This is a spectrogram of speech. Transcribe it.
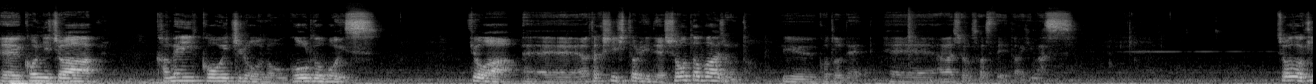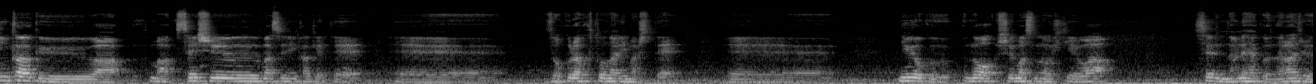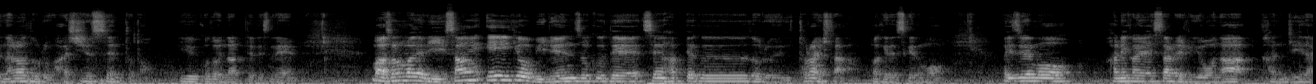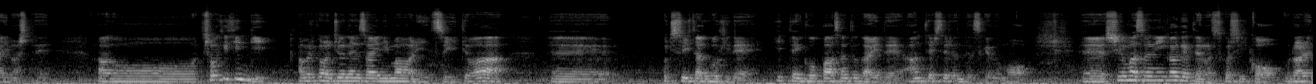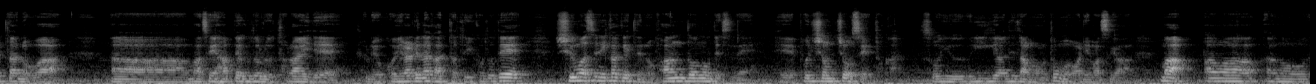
えー、こんにちは。亀井浩一郎のゴールドボイス。今日は、えー、私一人でショートバージョンということで、えー、話をさせていただきます。ちょうど金価格は、まあ、先週末にかけて、えー、続落となりまして、えー、ニューヨークの週末の引けは1777ドル80セントということになってですねまあ、そのまでに3営業日連続で1800ドルにトライしたわけですけどもいずれも跳ね返されるような感じになりましてあの長期金利アメリカの10年債利回りについては、えー、落ち着いた動きで1.5%台で安定してるんですけども、えー、週末にかけての少しこう売られたのはあまあ、1800ドルトライでそれを超えられなかったということで週末にかけてのファンドのですね、えー、ポジション調整とかそういう売りが出たものとも思われますがまああのあの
